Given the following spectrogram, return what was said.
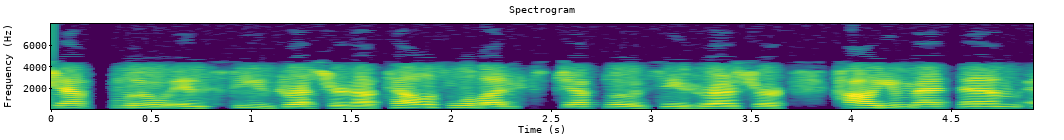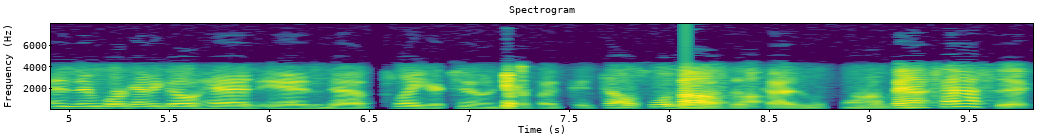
Jeff Blue and Steve Dresser. Now, tell us a little about Jeff Blue and Steve Dresser, how you met them, and then we're going to go ahead and uh, play your tune here. But tell us a little bit Oh, about those guys and what's going on with that. Fantastic.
